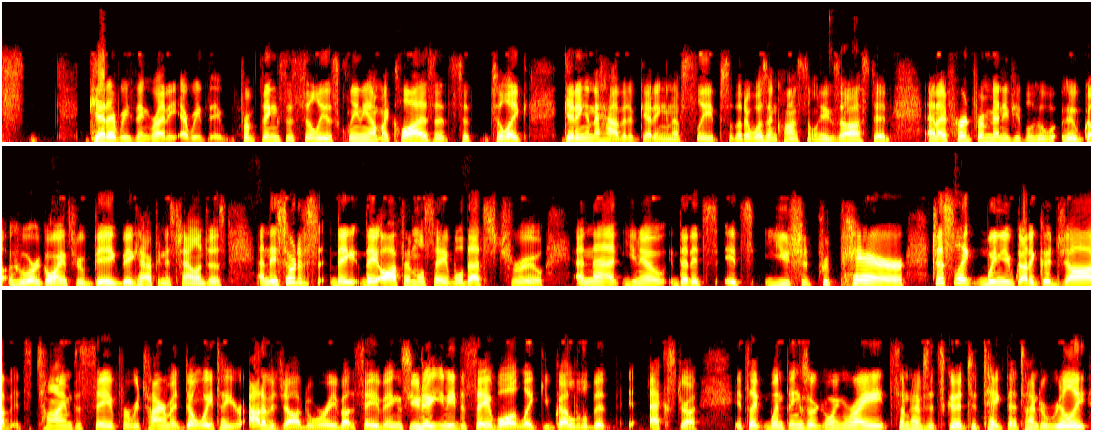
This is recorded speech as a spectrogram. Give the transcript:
get everything ready. Everything from things as silly as cleaning out my closets to to like getting in the habit of getting enough sleep so that I wasn't constantly exhausted. And I've heard from many people who who who are going through big big happiness challenges and they sort of they they often will say, "Well, that's true." And that, you know, that it's it's you should prepare just like when you've got a good job, it's time to save for retirement. Don't wait till you're out of a job to worry about savings. You know, you need to save while like you've got a little bit extra. It's like when things are going right, sometimes it's good to take that time to really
